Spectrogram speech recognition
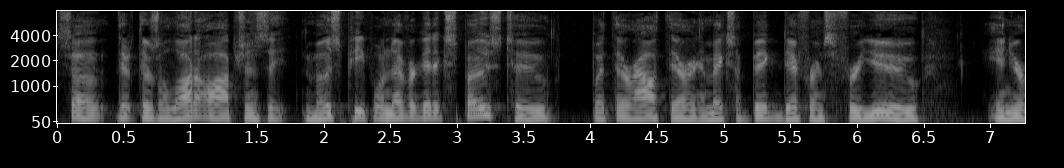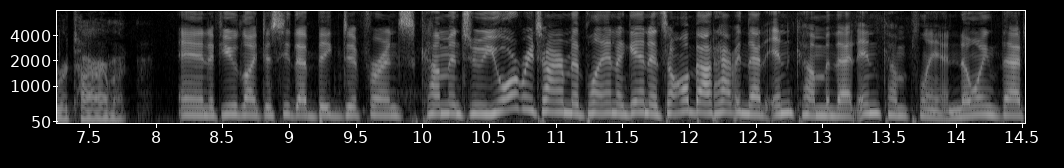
So there, there's a lot of options that most people never get exposed to, but they're out there and it makes a big difference for you in your retirement. And if you'd like to see that big difference come into your retirement plan, again, it's all about having that income and that income plan, knowing that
